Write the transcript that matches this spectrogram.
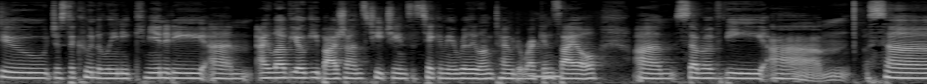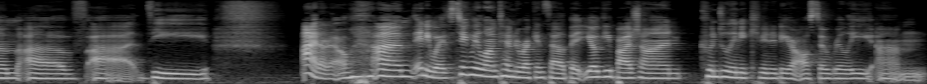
to just the Kundalini community, um, I love Yogi Bhajan's teachings. It's taken me a really long time to reconcile um, some of the um, some of uh, the. I don't know. Um, anyways, it's taken me a long time to reconcile, but Yogi Bhajan, Kundalini community are also really um,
